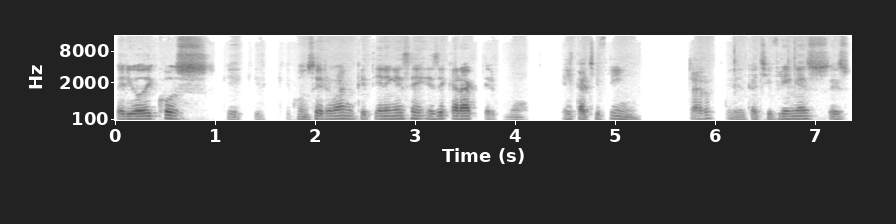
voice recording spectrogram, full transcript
periódicos que, conservan, que tienen ese, ese carácter, como el cachiflín. Claro. El cachiflín es, es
